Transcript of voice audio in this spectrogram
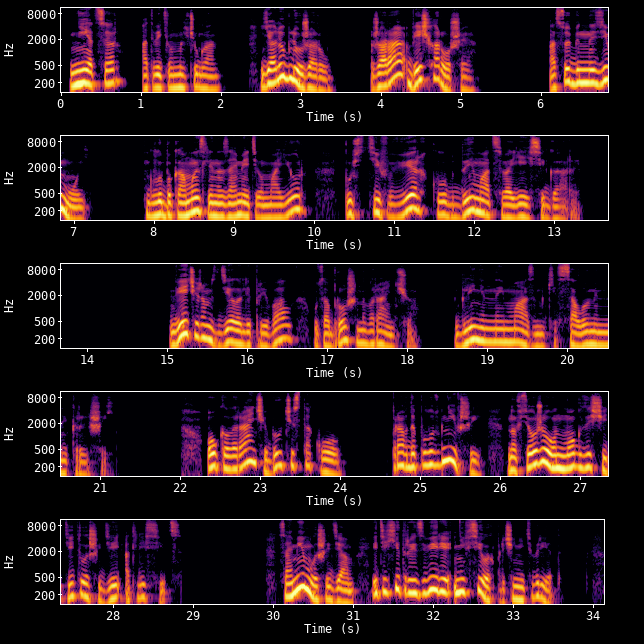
«Нет, сэр», — ответил мальчуган. «Я люблю жару. Жара — вещь хорошая. Особенно зимой», — глубокомысленно заметил майор, пустив вверх клуб дыма от своей сигары. Вечером сделали привал у заброшенного ранчо, глиняной мазанки с соломенной крышей. Около ранчо был чистокол, правда полузгнивший, но все же он мог защитить лошадей от лисиц. Самим лошадям эти хитрые звери не в силах причинить вред,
